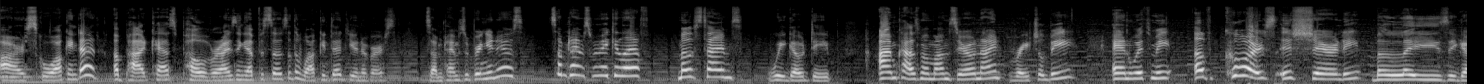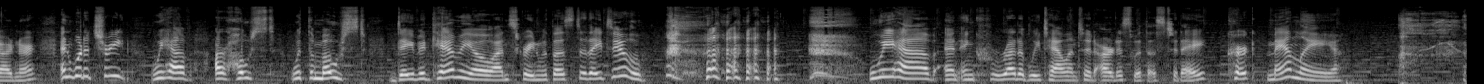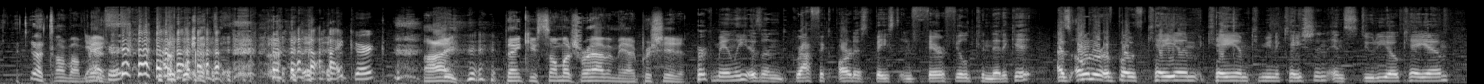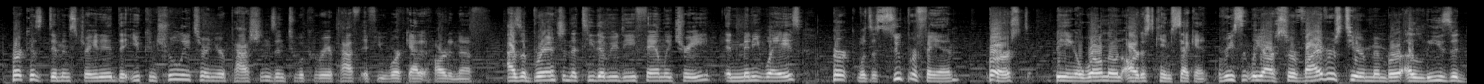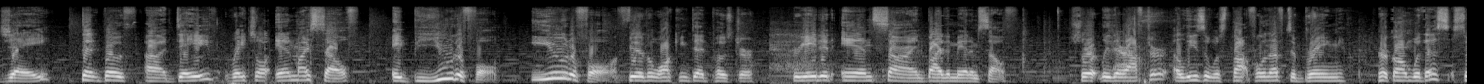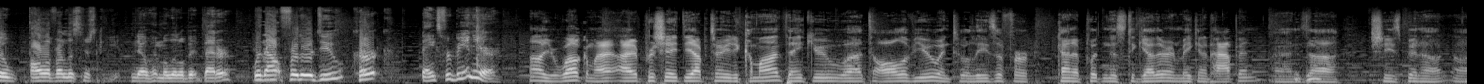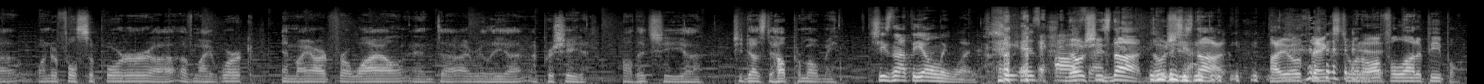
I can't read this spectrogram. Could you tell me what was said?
are Squawking Dead, a podcast pulverizing episodes of the Walking Dead universe. Sometimes we bring you news, sometimes we make you laugh, most times we go deep. I'm Cosmo Mom 09, Rachel B. And with me, of course, is Sharon D. Blazy Gardner. And what a treat! We have our host with the most, David Cameo, on screen with us today, too. we have an incredibly talented artist with us today, Kirk Manley. You're not talking about Yes. me. Hi, Kirk. Hi. Thank you so much for having me. I appreciate it. Kirk Manley is a graphic artist based in Fairfield, Connecticut. As owner of both KM, KM Communication, and Studio KM, Kirk has demonstrated that you can truly turn your passions into a career path if you work at it hard enough. As a branch in the TWD family tree, in many ways, Kirk was a super fan first, being a well known artist came second. Recently, our Survivors tier member, Eliza J., sent both uh, Dave, Rachel, and myself a beautiful, beautiful Fear the Walking Dead poster created and signed by the man himself. Shortly thereafter, Eliza was thoughtful enough to bring Kirk on with us so all of our listeners to know him a little bit better. Without further ado, Kirk, thanks for being here. Oh, you're welcome. I, I appreciate the opportunity to come on. Thank you uh, to all of you and to Eliza for kind of putting this together and making it happen. And uh, she's been a, a wonderful supporter uh, of my work and my art for a while, and uh, I really uh, appreciate it. All that she uh, she does to help promote me. She's not the only one. She is awesome. No, she's not. No, she's not. I owe thanks to an awful lot of people.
